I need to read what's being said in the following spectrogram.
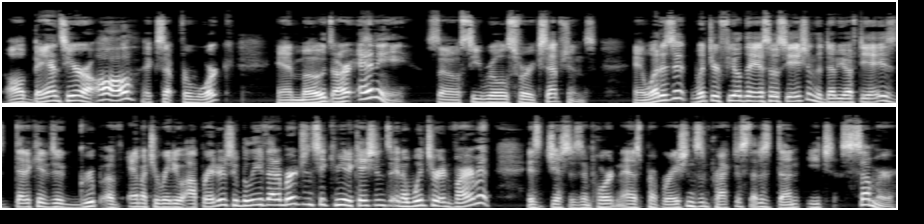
all bands here are all except for WARC and modes are any. So see rules for exceptions. And what is it? Winter Field Day Association, the WFDA is dedicated to a group of amateur radio operators who believe that emergency communications in a winter environment is just as important as preparations and practice that is done each summer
